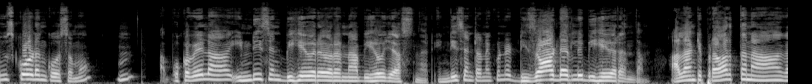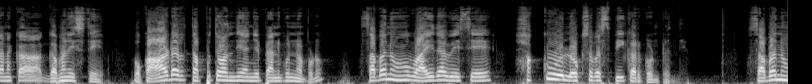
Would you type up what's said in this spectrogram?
చూసుకోవడం కోసము ఒకవేళ ఇండీసెంట్ బిహేవియర్ ఎవరన్నా బిహేవ్ చేస్తున్నారు. ఇండీసెంట్ అనకుండా డిజార్డర్లీ బిహేవియర్ అందాం. అలాంటి ప్రవర్తన గనక గమనిస్తే ఒక ఆర్డర్ తప్పుతోంది అని చెప్పి అనుకున్నప్పుడు సభను వాయిదా వేసే హక్కు లోక్సభ స్పీకర్కు ఉంటుంది. సభను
